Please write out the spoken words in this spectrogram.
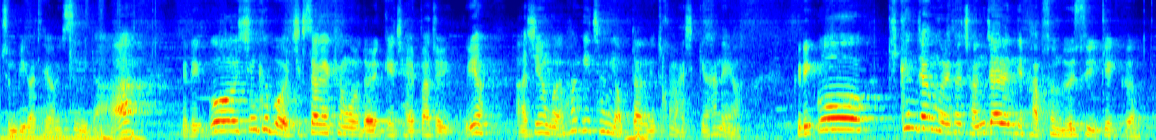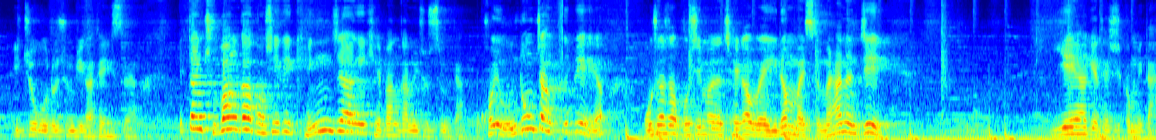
준비가 되어 있습니다. 그리고 싱크볼 직사각형으로 넓게 잘 빠져 있고요. 아쉬운 건 환기창이 없다는 게 조금 아쉽긴 하네요. 그리고 키큰 장물에서 전자레인지 밥솥 넣을 수 있게끔 이쪽으로 준비가 되어 있어요. 일단 주방과 거실이 굉장히 개방감이 좋습니다. 거의 운동장급이에요. 오셔서 보시면 제가 왜 이런 말씀을 하는지 이해하게 되실 겁니다.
